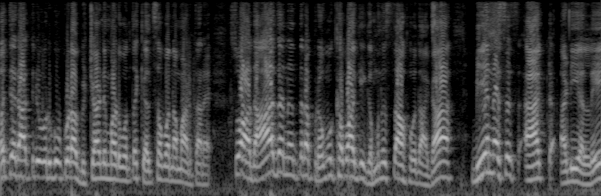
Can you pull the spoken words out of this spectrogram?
ಮಧ್ಯರಾತ್ರಿವರೆಗೂ ಕೂಡ ವಿಚಾರಣೆ ಮಾಡುವಂಥ ಕೆಲಸವನ್ನು ಮಾಡ್ತಾರೆ. ಸೊ ಅದಾದ ನಂತರ ಪ್ರಮುಖವಾಗಿ ಗಮನಿಸ್ತಾ ಹೋದಾಗ B N S S act ಅಡಿಯಲ್ಲಿ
